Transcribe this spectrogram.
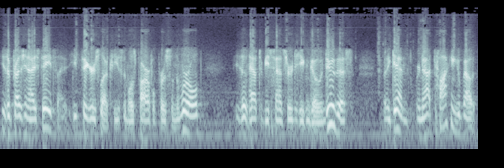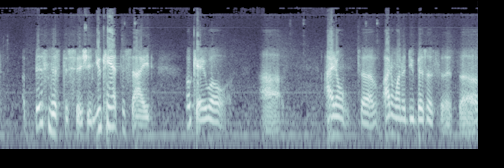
he's the president of the United States. He figures, look, he's the most powerful person in the world. He doesn't have to be censored. He can go and do this. But again, we're not talking about a business decision. You can't decide, okay, well, uh, I don't, uh, I don't want to do business with uh,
